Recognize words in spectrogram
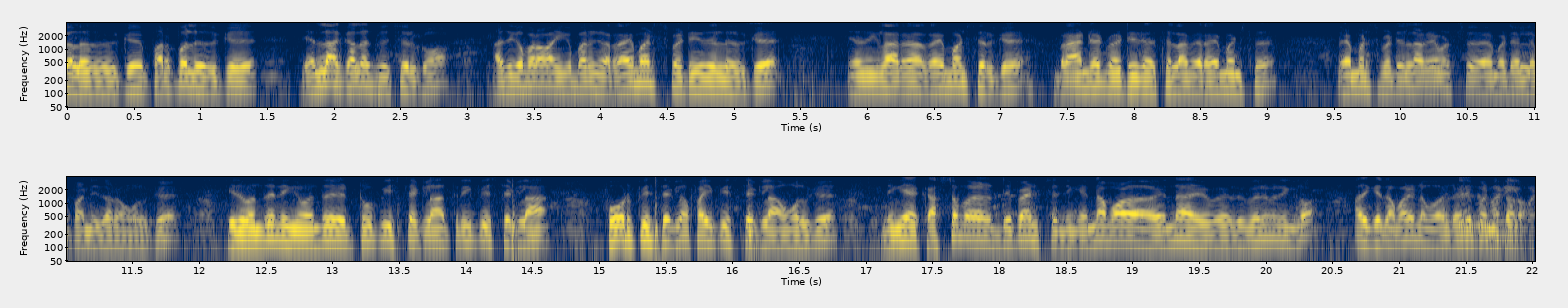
கலர் இருக்குது பர்பிள் இருக்குது எல்லா கலர்ஸ் வச்சுருக்கோம். அதுக்கப்புறமா இங்கே பாருங்கள் ரைமண்ட்ஸ் மெட்டீரியல் இருக்குது இதுங்களா ரைமண்ட்ஸ் இருக்குது பிராண்டட் மெட்டீரியல்ஸ் எல்லாமே ரைமண்ட்ஸு ரைமண்ட்ஸ் மெட்டீரியல் ரைமண்ட்ஸ் மெட்டீரியல் பண்ணி தரோம் உங்களுக்கு. இது வந்து நீங்கள் வந்து டூ பீஸ் தைக்கலாம் த்ரீ பீஸ் தைக்கலாம் ஃபோர் பீஸ் தைக்கலாம் ஃபைவ் பீஸ் தைக்கலாம் உங்களுக்கு. நீங்கள் கஸ்டமர் டிபெண்ட்ஸ் நீங்கள் என்ன மா என்ன விரும்புகிறீங்களோ அதுக்கேற்ற மாதிரி நம்ம ரெடி பண்ணி தரோம்.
